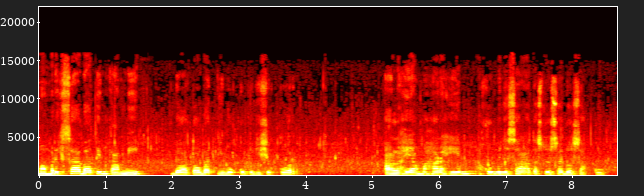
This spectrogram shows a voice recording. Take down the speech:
memeriksa batin kami, doa tobat di buku puji syukur. Allah yang Maha Rahim, aku menyesal atas dosa-dosaku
